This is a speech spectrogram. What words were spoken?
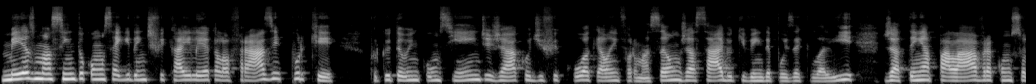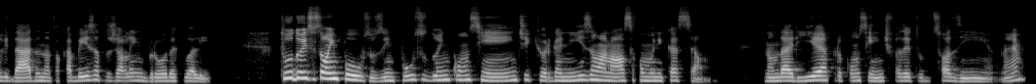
Mesmo assim, tu consegue identificar e ler aquela frase. Por quê? porque o teu inconsciente já codificou aquela informação, já sabe o que vem depois daquilo ali, já tem a palavra consolidada na tua cabeça, tu já lembrou daquilo ali. Tudo isso são impulsos, impulsos do inconsciente que organizam a nossa comunicação. Não daria para o consciente fazer tudo sozinho, né?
